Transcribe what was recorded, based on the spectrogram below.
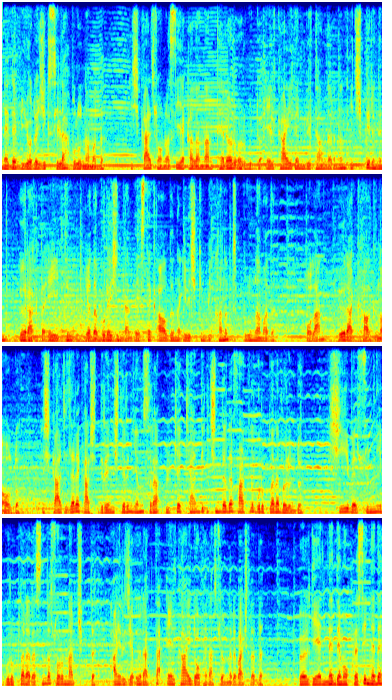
ne de biyolojik silah bulunamadı. İşgal sonrası yakalanan terör örgütü El-Kaide militanlarının hiçbirinin Irak'ta eğitim ya da bu rejimden destek aldığına ilişkin bir kanıt bulunamadı. Olan Irak halkına oldu. İşgalcilere karşı direnişlerin yanı sıra ülke kendi içinde de farklı gruplara bölündü. Şii ve Sünni gruplar arasında sorunlar çıktı. Ayrıca Irak'ta El-Kaide operasyonları başladı. Bölgeye ne demokrasi ne de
